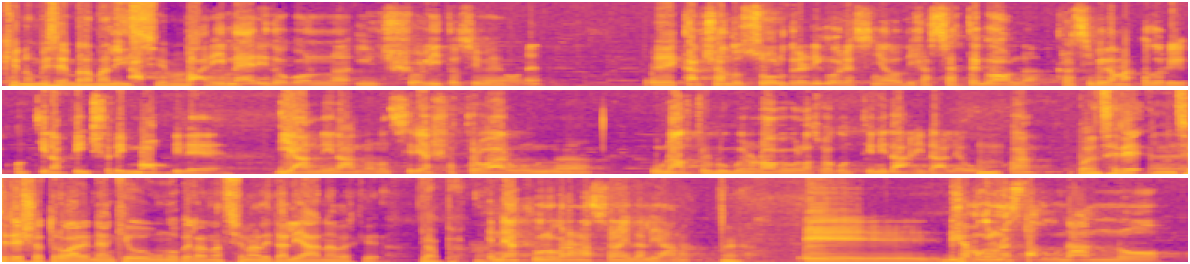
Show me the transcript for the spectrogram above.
Che non mi sembra malissimo. A pari merito con il Ciolito Simeone. Eh, calciando solo tre rigori ha segnato 17 gol. Classifica marcatori che continua a vincere immobile di anno in anno. Non si riesce a trovare un, un altro numero 9 con la sua continuità in Italia comunque. Mm. Poi non si, rie- non si, riesce a trovare neanche uno per la nazionale italiana perché... E neanche uno per la nazionale italiana. Eh. E diciamo che non è stato un anno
